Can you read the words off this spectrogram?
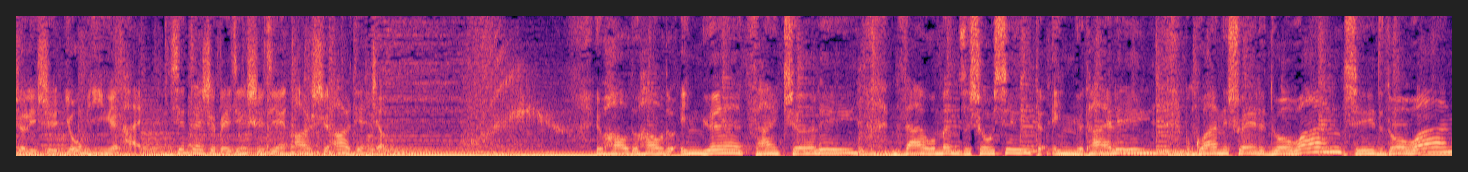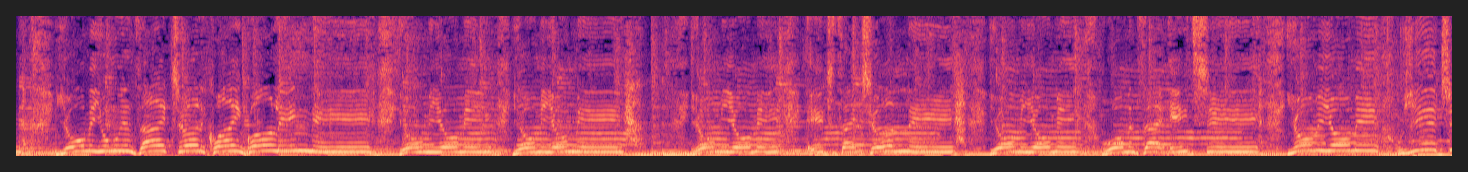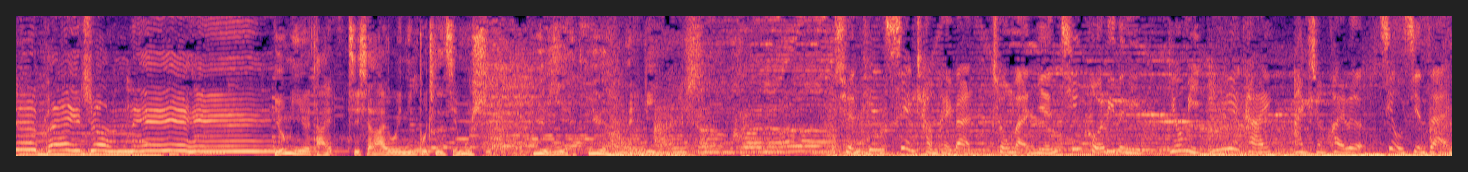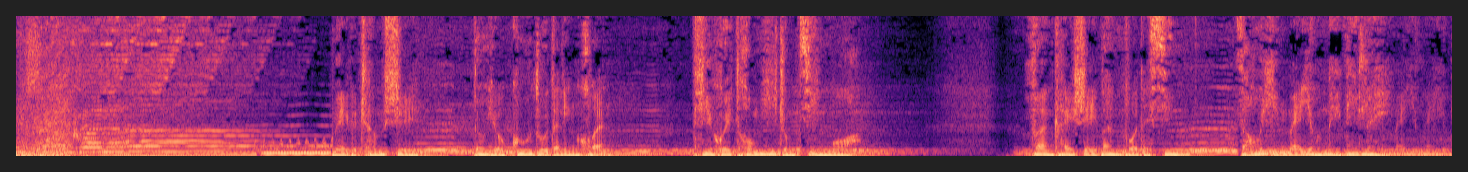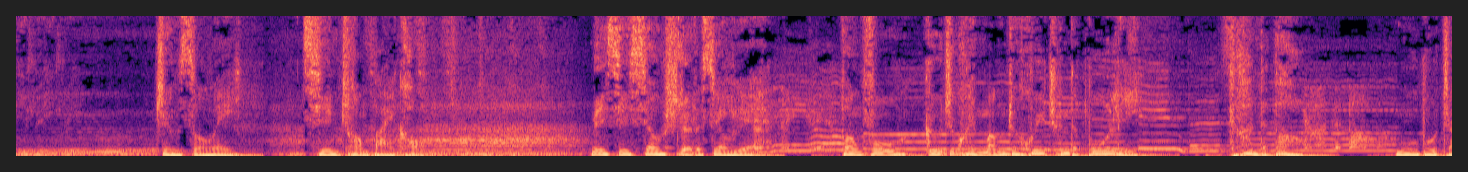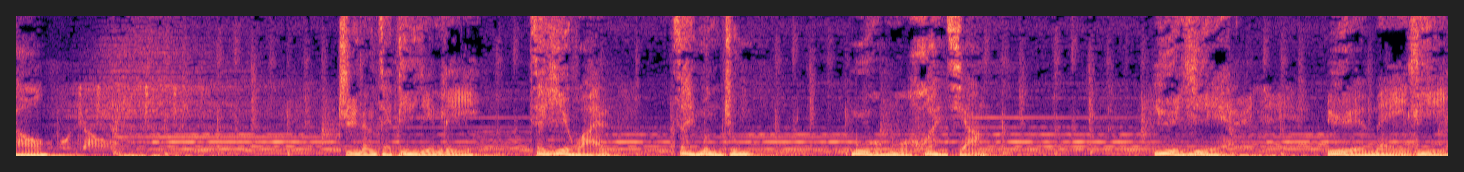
这里是优米音乐台，现在是北京时间二十二点整。有好多好多音乐在这里，在我们最熟悉的音乐台里。不管你睡得多晚，起得多晚，优米永远在这里，欢迎光临你。优米优米优米优米，优米优米一直在这里。优米优米，我们在一起。优米优米，我一直陪着你。优米乐台接下来为您播出的节目是《越夜越美丽》。全天现场陪伴，充满年轻活力的你。优米音乐台，爱上快乐就现在。每个城市都有孤独的灵魂，体会同一种寂寞。翻开谁斑驳的心，早已没有那滴泪。正所谓千疮百孔，那些消失了的岁月，仿佛隔着块蒙着灰尘的玻璃，看得到，摸不着，只能在电影里，在夜晚，在梦中，默默幻想。越夜越美丽。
